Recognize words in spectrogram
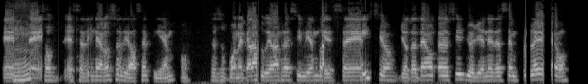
Este, eso- ese dinero se dio hace tiempo. Se supone que la estuvieran recibiendo ese servicio. Yo te tengo que decir, yo llené desempleo.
